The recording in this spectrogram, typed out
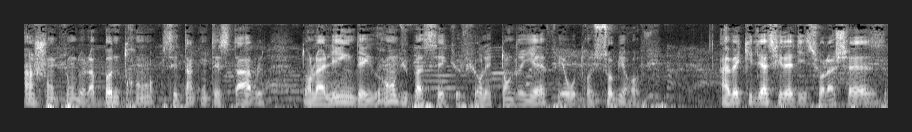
un champion de la bonne trempe, c'est incontestable, dans la ligne des grands du passé que furent les Tangriev et autres Sobirov. Avec Ilyas Iladi sur la chaise,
